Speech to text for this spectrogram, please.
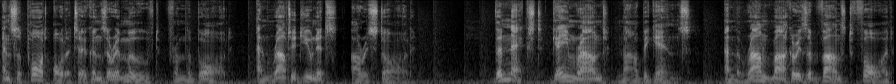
and support order tokens are removed from the board, and routed units are restored. The next game round now begins, and the round marker is advanced forward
